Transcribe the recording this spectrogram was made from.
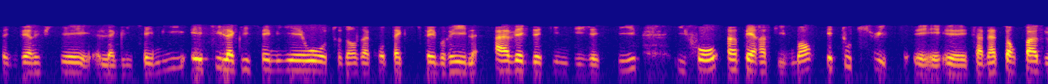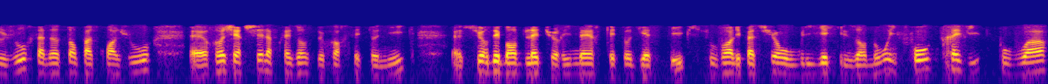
c'est de vérifier la glycémie. Et si la glycémie est haute dans un contexte fébrile avec des signes digestifs, il faut impérativement et tout de suite, et, ça n'attend pas deux jours, ça n'attend pas trois jours, euh, rechercher la présence de corps cétoniques euh, sur des bandelettes urinaires kétodiastiques. Souvent, les patients ont oublié qu'ils en ont. Il faut très vite pouvoir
